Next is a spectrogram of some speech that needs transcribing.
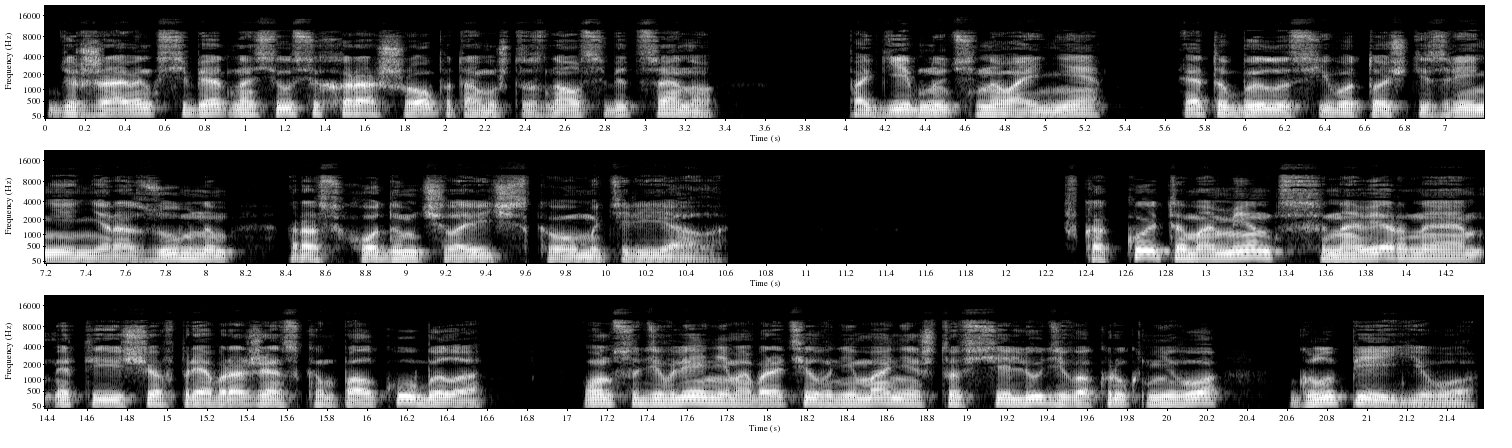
Державин к себе относился хорошо, потому что знал себе цену. Погибнуть на войне – это было с его точки зрения неразумным расходом человеческого материала. Какой-то момент, наверное, это еще в Преображенском полку было, он с удивлением обратил внимание, что все люди вокруг него глупее его.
